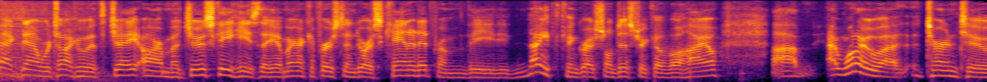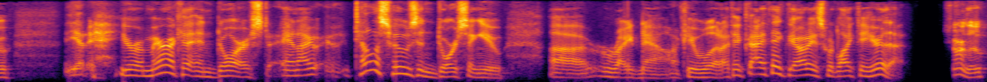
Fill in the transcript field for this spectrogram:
Back now. We're talking with J.R. Majewski. He's the America First endorsed candidate from the 9th Congressional District of Ohio. Um, I want to uh, turn to you're America endorsed, and I tell us who's endorsing you uh, right now, if you would. I think I think the audience would like to hear that. Sure, Lou.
